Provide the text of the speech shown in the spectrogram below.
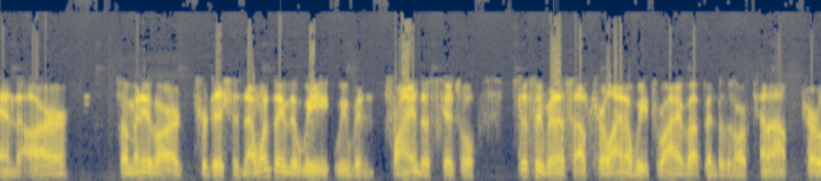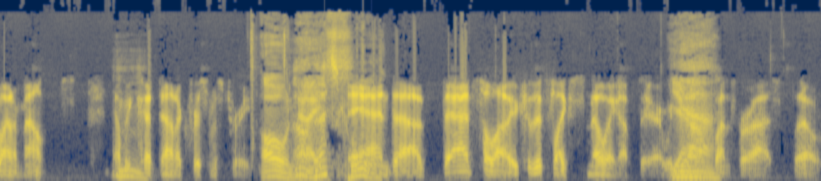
and our so many of our traditions. Now, one thing that we we've been trying to schedule since we've been in South Carolina, we drive up into the North Carolina, Carolina mountains, and we Mm. cut down a Christmas tree. Oh, Oh, nice. that's cool. And uh, that's a lot because it's like snowing up there, which Yeah. is fun for us. So,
